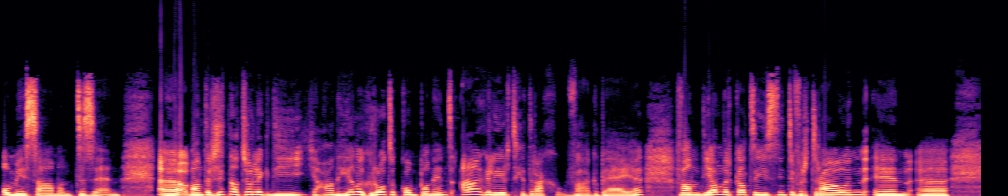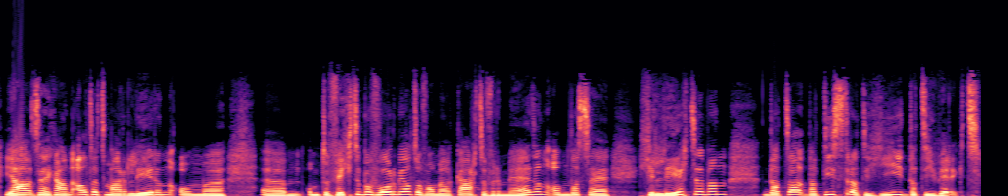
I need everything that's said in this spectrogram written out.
om mee samen te zijn. Uh, want er zit natuurlijk die, ja, een hele grote component aangeleerd gedrag vaak bij. Hè? Van die andere kat is niet te vertrouwen en ja, zij gaan altijd maar leren om, uh, um, om te vechten bijvoorbeeld, of om elkaar te vermijden, omdat zij geleerd hebben dat, dat, die strategie dat die werkt.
